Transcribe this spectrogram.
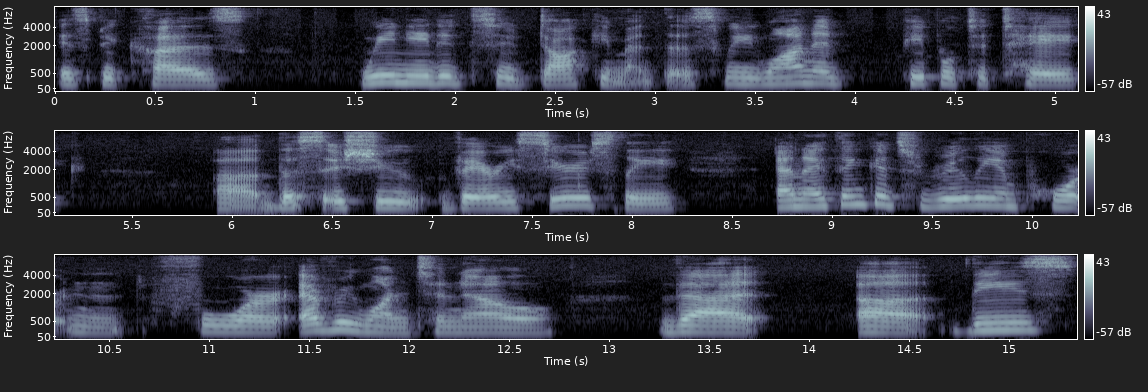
is because we needed to document this. We wanted people to take uh, this issue very seriously. And I think it's really important for everyone to know that uh, these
